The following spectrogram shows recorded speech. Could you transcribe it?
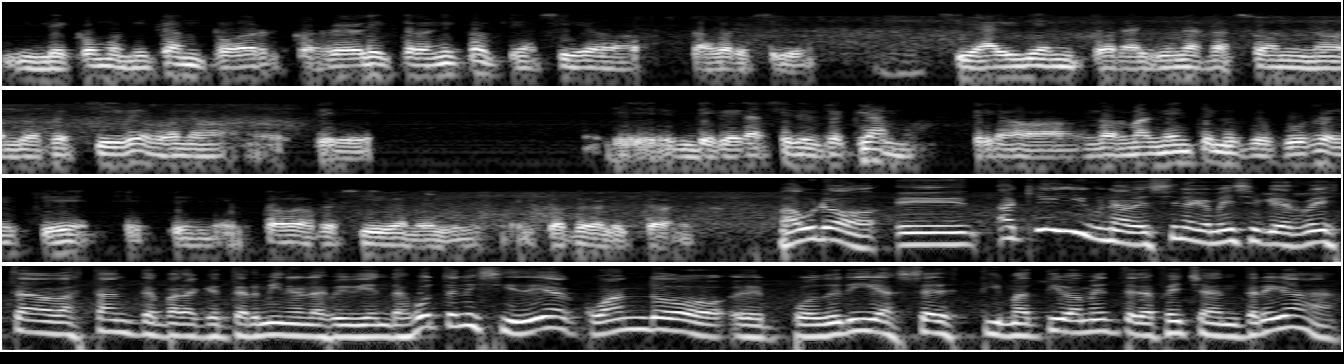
le comunican por correo electrónico que ha sido favorecido. Uh -huh. Si alguien por alguna razón no lo recibe, bueno, este, deberá hacer el reclamo. Pero normalmente lo que ocurre es que este, todos reciben el, el, correo electrónico. Mauro, eh, aquí hay una vecina que me dice que resta bastante para que terminen las viviendas. ¿Vos tenés idea cuándo eh, podría ser estimativamente la fecha de entrega?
